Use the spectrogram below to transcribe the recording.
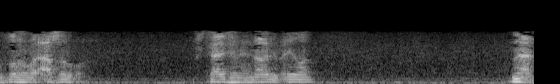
الظهر والعصر. والثالثة من المغرب أيضا. نعم.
